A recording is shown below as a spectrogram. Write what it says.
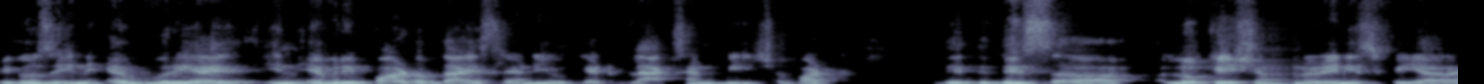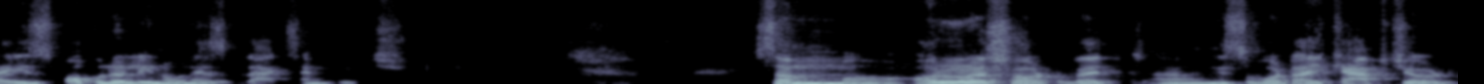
Because in every, in every part of the Iceland, you get Black Sand Beach, but the, this uh, location, Reynisfjara, is popularly known as Black Sand Beach. Some uh, aurora shot, which uh, is what I captured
